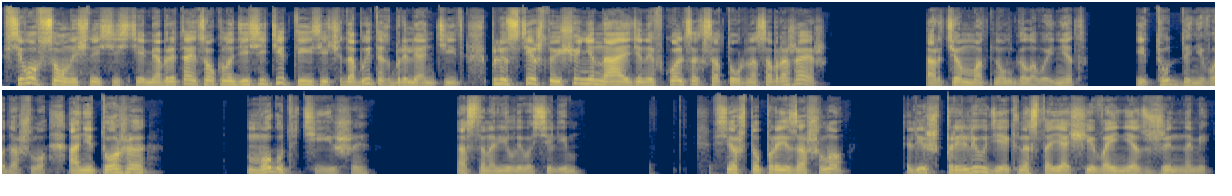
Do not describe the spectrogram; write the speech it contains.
Всего в Солнечной системе обретается около 10 тысяч добытых бриллиантид, плюс те, что еще не найдены в кольцах Сатурна, соображаешь?» Артем мотнул головой «нет». И тут до него дошло. Они тоже могут тише. Остановил его Селим. Все, что произошло, лишь прелюдия к настоящей войне с джиннами,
